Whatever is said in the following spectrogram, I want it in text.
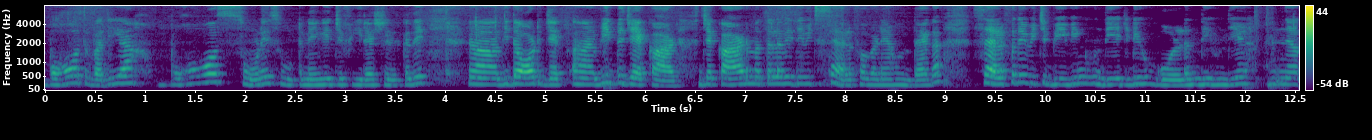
ਬਹੁਤ ਵਧੀਆ, ਬਹੁਤ ਸੋਹਣੇ ਸੂਟ ਨੇਗੇ ਜਫੀਰਾ ਸ਼ਿਲਕ ਦੇ ਵਿਦਆਊਟ ਵਿਦ ਜੈਕਾਰਡ। ਜੈਕਾਰਡ ਮਤਲਬ ਇਹਦੇ ਵਿੱਚ ਸੈਲਫ ਬਣਿਆ ਹੁੰਦਾ ਹੈਗਾ। ਸੈਲਫ ਦੇ ਵਿੱਚ ਵੀਵਿੰਗ ਹੁੰਦੀ ਹੈ, ਜਿਹੜੀ ਉਹ 골ਡਨ ਦੀ ਹੁੰਦੀ ਹੈ।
